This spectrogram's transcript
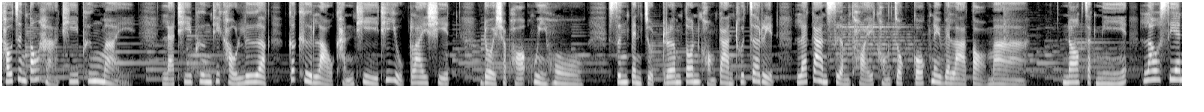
เขาจึงต้องหาที่พึ่งใหม่ และที่พึ่งที่เขาเลือกก็คือเหล่าขันทีที่อยู่ใกล้ชิด โดยเฉพาะหุยโฮ ซึ่งเป็นจุดเริ่มต้นของการทุจริต และการเสื่อมถอยของจกก๊กในเวลาต่อมา นอกจากนี้เล่าเซียน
